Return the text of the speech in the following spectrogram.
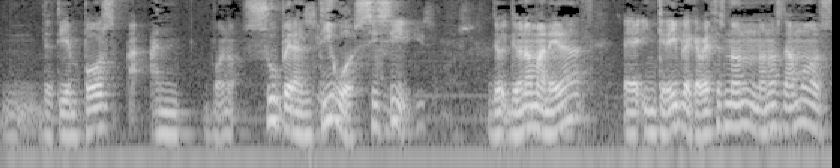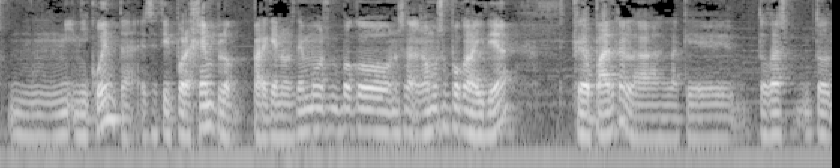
de tiempos, bueno, súper antiguos, sí, sí, de, de una manera eh, increíble que a veces no, no nos damos mm, ni, cuenta. Es decir, por ejemplo, para que nos demos un poco, nos hagamos un poco la idea, Cleopatra, la, la que todas, to-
